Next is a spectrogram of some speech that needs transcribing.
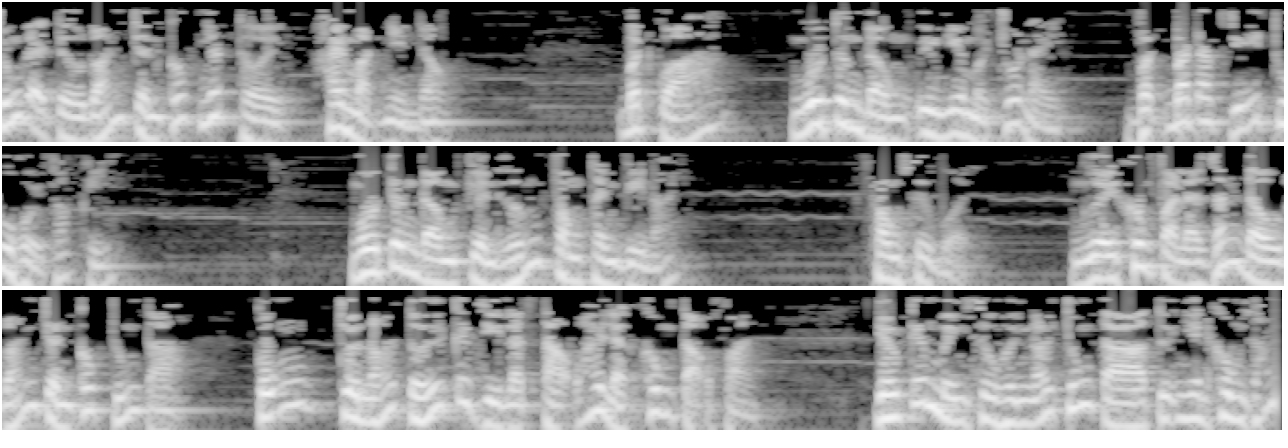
Chúng đệ tử đoán Trần Cốc nhất thời Hai mặt nhìn nhau. Bất quá, Ngô Tương Đồng uy nghiêm ở chỗ này vẫn bắt đắc dĩ thu hồi pháp khí. Ngô Tương Đồng chuyển hướng Phong thanh vi nói, Phong sư bội Người không phải là dẫn đầu đoán Trần Cốc chúng ta, Cũng chưa nói tới cái gì là tạo hay là không tạo phản. Điều cái mình sư huynh nói chúng ta tự nhiên không dám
